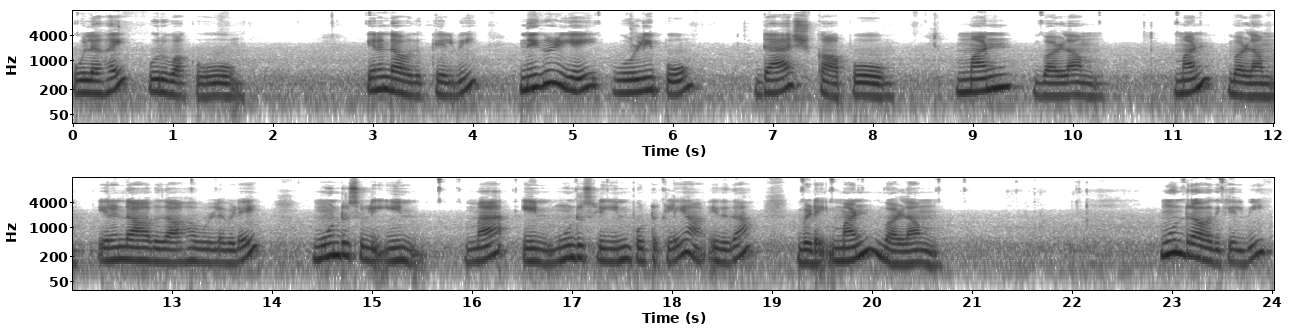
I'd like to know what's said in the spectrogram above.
உலகை உருவாக்குவோம். இரண்டாவது கேள்வி. நெகிழியை ஒழிப்போம் டேஷ் காப்போம். மண் வளம். மண் வளம். இரண்டாவதாக உள்ள விடை மூன்று சுழி இன். ம இன். மூன்று சுழி இன் போட்டிருக்கு இல்லையா? இதுதான் விடை. மண் வளம். மூன்றாவது கேள்வி.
